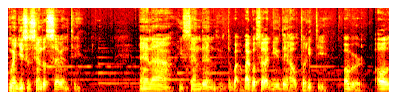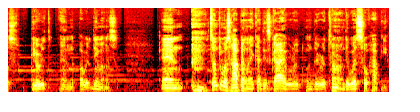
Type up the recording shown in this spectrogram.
when Jesus sent the seventy, and uh, he sent them. The Bible said, "I give them authority over all spirits and over demons." And something was happening, like this guy, when they returned, they were so happy.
